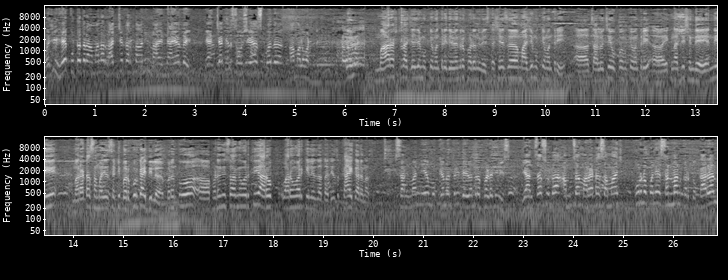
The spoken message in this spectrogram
म्हणजे हे कुठं तर आम्हाला राज्यकर्ता आणि न्याय- न्यायालय यांच्यातील संशयास्पद आम्हाला वाटते महाराष्ट्र राज्याचे मुख्यमंत्री देवेंद्र फडणवीस तसेच माजी मुख्यमंत्री चालूचे उपमुख्यमंत्री एकनाथजी शिंदे यांनी मराठा समाजासाठी भरपूर काय दिलं. परंतु फडणवीसांवरती आरोप वारंवार केले जातात. याचं काय कारण असतं? सन्माननीय मुख्यमंत्री देवेंद्र फडणवीस यांचा सुद्धा आमचा मराठा समाज पूर्णपणे सन्मान करतो. कारण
